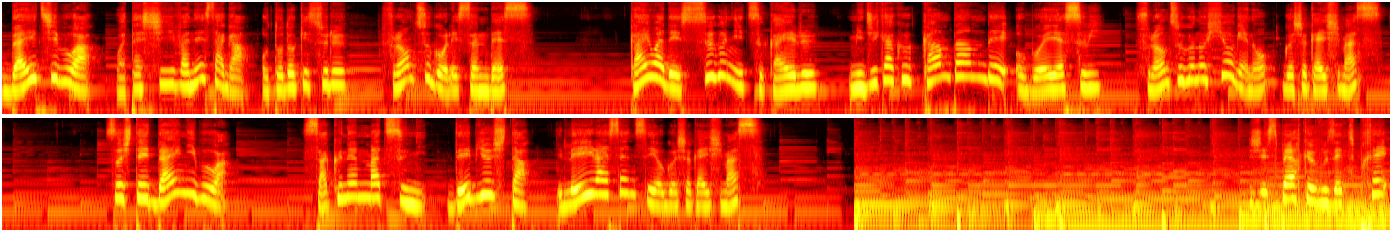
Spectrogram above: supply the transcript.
第1部は私、ヴァネッサがお届けするフランス語レッスンです。会話ですぐに使える短く簡単で覚えやすいフランス語の表現をご紹介します。そして第2部は昨年末にデビューしたレイラ先生をご紹介します。J'espère que vous êtes prêts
